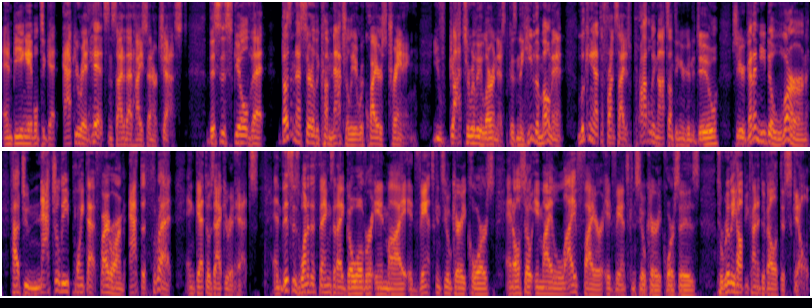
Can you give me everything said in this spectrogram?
and being able to get accurate hits inside that high center chest. This is a skill that doesn't necessarily come naturally. It requires training. You've got to really learn this because in the heat of the moment, looking at the front sight is probably not something you're going to do. So you're going to need to learn how to naturally point that firearm at the threat and get those accurate hits. And this is one of the things that I go over in my advanced concealed carry course and also in my live fire advanced concealed carry courses to really help you kind of develop this skill.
